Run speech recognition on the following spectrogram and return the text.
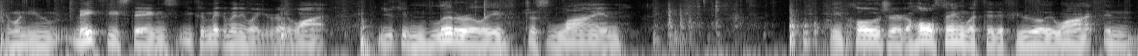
And when you make these things, you can make them any way you really want. You can literally just line the enclosure, the whole thing with it if you really want. And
